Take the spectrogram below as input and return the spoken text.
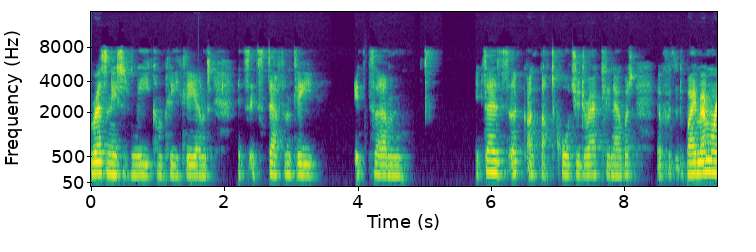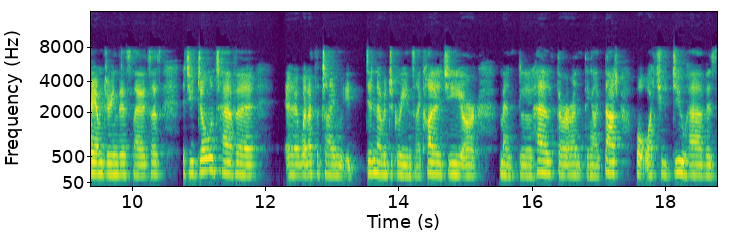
resonated with me completely, and it's it's definitely it's um it says uh, not to quote you directly now, but if by memory I'm doing this now. It says that you don't have a uh, well at the time it didn't have a degree in psychology or mental health or anything like that, but what you do have is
